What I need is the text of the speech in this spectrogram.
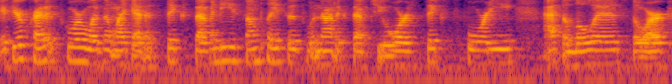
if your credit score wasn't like at a 670, some places would not accept you, or 640 at the lowest, or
